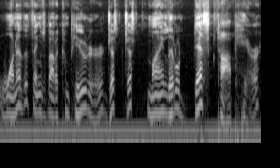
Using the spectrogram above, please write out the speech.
One of the things about a computer, just, just my little desktop here,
